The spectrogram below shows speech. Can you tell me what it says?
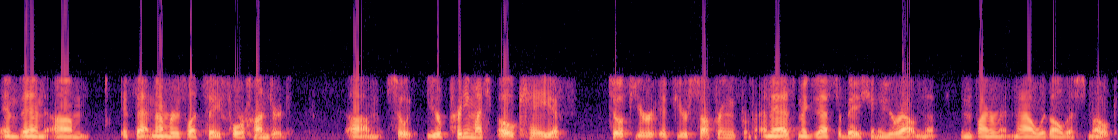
And then um, if that number is let's say 400 um, so you're pretty much okay if so if you're if you're suffering from an asthma exacerbation or you're out in the environment now with all the smoke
